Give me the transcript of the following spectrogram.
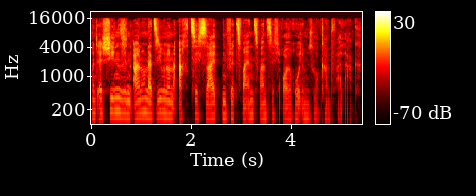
Und erschienen sind 187 Seiten für 22 Euro im Surkamp Verlag.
